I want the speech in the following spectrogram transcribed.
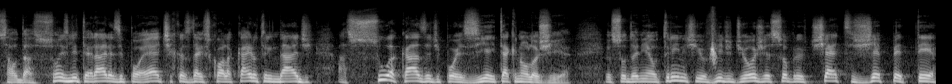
Saudações literárias e poéticas da Escola Cairo Trindade, a sua casa de poesia e tecnologia. Eu sou Daniel Trinity e o vídeo de hoje é sobre o Chat GPT,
